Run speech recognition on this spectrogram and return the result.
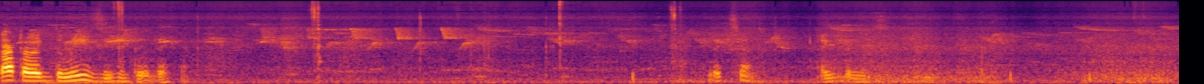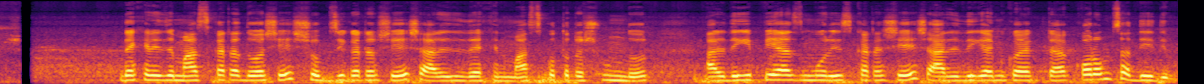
কাটাও একদম ইজি কিন্তু দেখেন। দেখছেন? একদম easy। দেখেন এই যে মাছ কাটা দেওয়া শেষ, সবজি কাটা শেষ, আর এই যে দেখেন মাছ কতটা সুন্দর। আর এদিকে পেঁয়াজ, মরিচ কাটা শেষ, আর এদিকে আমি কয়েকটা করম চা দিয়ে দিব।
